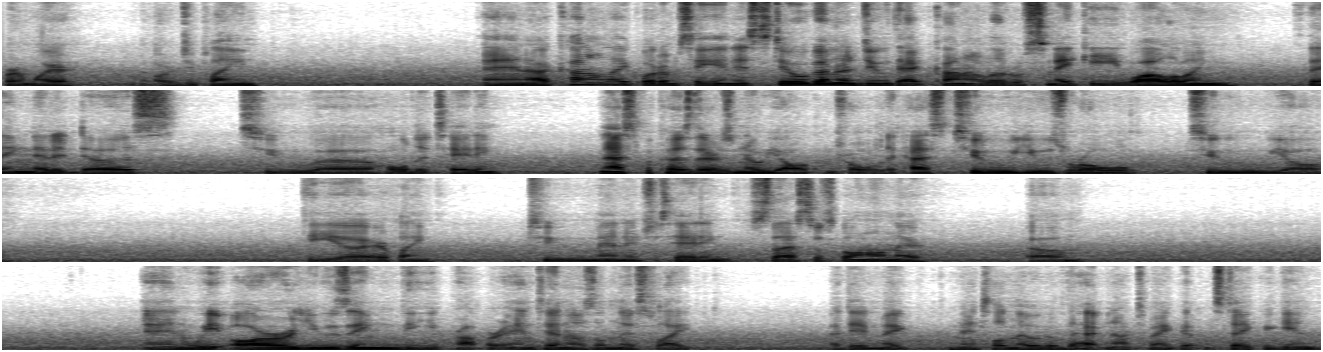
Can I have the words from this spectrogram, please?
firmware, ArduPlane. And I kind of like what I'm seeing. It's still going to do that kind of little snaky wallowing thing that it does to uh, hold its heading. And that's because there's no yaw control. It has to use roll to yaw the uh, airplane to manage its heading. So that's what's going on there. Um, and we are using the proper antennas on this flight. I did make mental note of that, not to make that mistake again.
